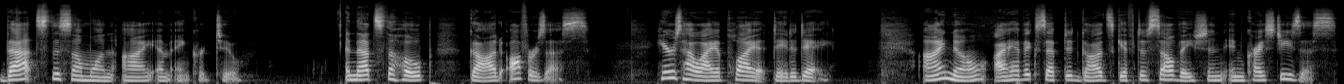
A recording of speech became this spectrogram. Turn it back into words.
That's the someone I am anchored to. And that's the hope God offers us. Here's how I apply it day to day. I know I have accepted God's gift of salvation in Christ Jesus.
